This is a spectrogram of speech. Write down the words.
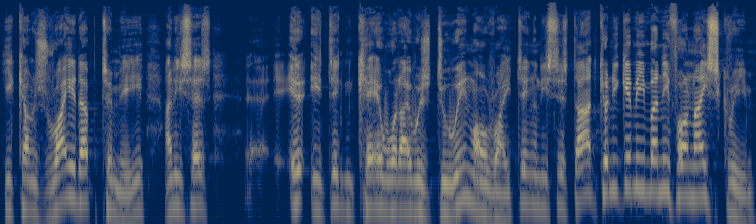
He comes right up to me and he says, uh, he didn't care what I was doing or writing. And he says, Dad, can you give me money for an ice cream?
